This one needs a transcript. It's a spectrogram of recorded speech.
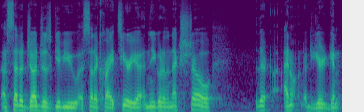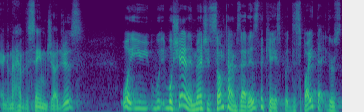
a set of judges give you a set of criteria, and then you go to the next show. There, I don't. You're gonna, gonna have the same judges. Well, you well Shannon mentioned sometimes that is the case, but despite that, there's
